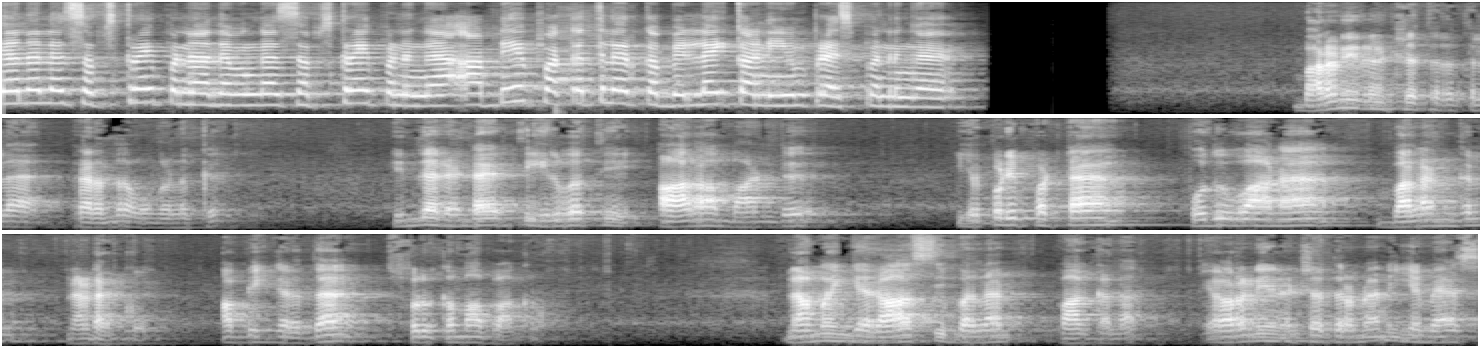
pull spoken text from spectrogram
சேனலை சப்ஸ்கிரைப் பண்ணாதவங்க சப்ஸ்கிரைப் பண்ணுங்க. அப்படியே பக்கத்தில் இருக்க பெல் ஐக்கானையும் பிரஸ் பண்ணுங்க. பரணி நட்சத்திரத்தில் பிறந்த உங்களுக்கு இந்த ரெண்டாயிரத்தி இருபத்தி ஆறாம் ஆண்டு எப்படிப்பட்ட பொதுவான பலன்கள் நடக்கும் அப்படிங்கிறத சுருக்கமாக பார்க்குறோம் நம்ம இங்கே ராசி பலன் பார்க்கல. பரணி நட்சத்திரம்னா நீங்கள் மேச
